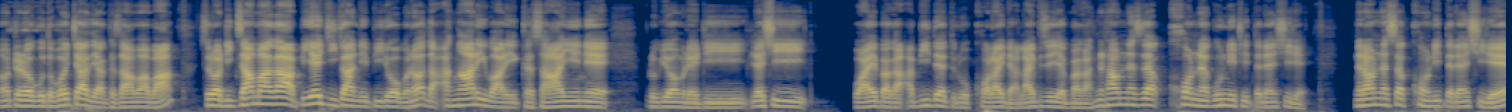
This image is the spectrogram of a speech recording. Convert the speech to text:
နော်တော်တော်ကိုသဘောကျစရာကစားမပါဆိုတော့ဒီကစားမက PSG ကနေပြီးတော့ဗောနော်ဒါအငှားတွေပါတွေကစားရင်းနဲ့ဘယ်လိုပြောမလဲဒီလက်ရှိ ကွာရဲ့ဘက်ကအပိသက်သူတို့ခေါ်လိုက်တာ Leipzig ရဲ့ဘက်က2029ခုနှစ်ထိတက်တန်းရှိတယ်2029ထိတက်တန်းရှိတယ်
